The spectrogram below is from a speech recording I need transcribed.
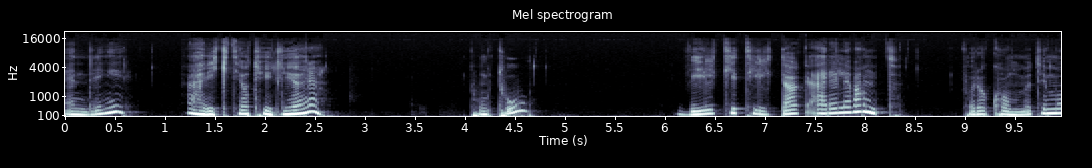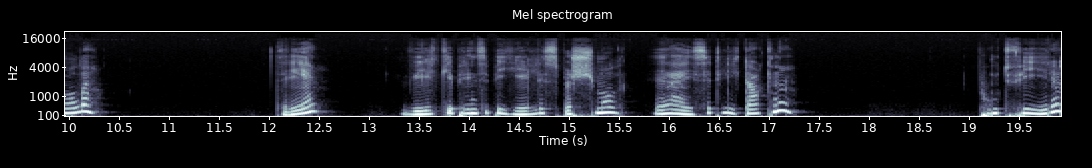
endringer, er viktig å tydeliggjøre. Punkt to hvilke tiltak er relevant for å komme til målet? 3. Hvilke prinsipielle spørsmål reiser tiltakene? Punkt 4.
